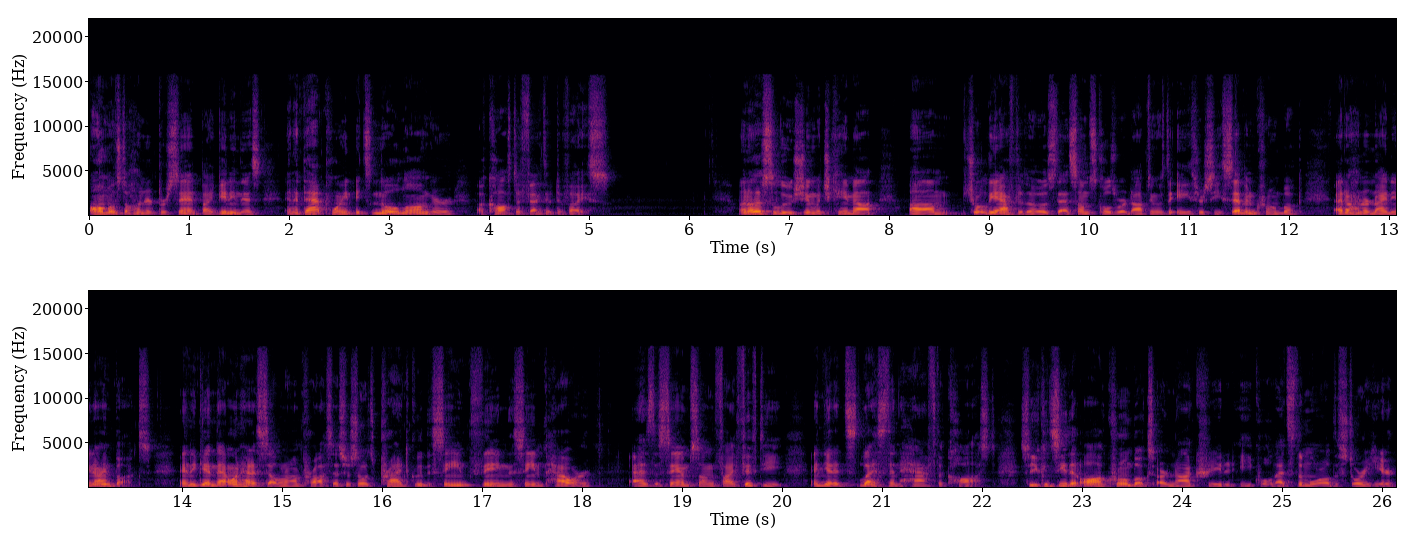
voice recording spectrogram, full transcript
almost 100% by getting this, and at that point it's no longer a cost-effective device. Another solution which came out um, shortly after those that some schools were adopting was the Acer C7 Chromebook at 199 bucks. And again, that one had a Celeron processor, so it's practically the same thing, the same power as the Samsung 550, and yet it's less than half the cost. So you can see that all Chromebooks are not created equal. That's the moral of the story here.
